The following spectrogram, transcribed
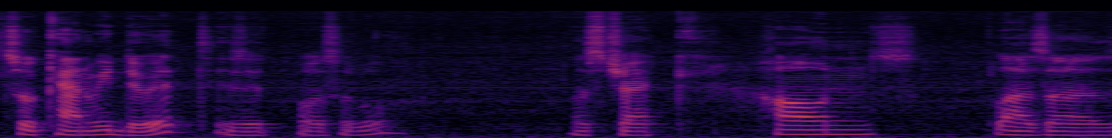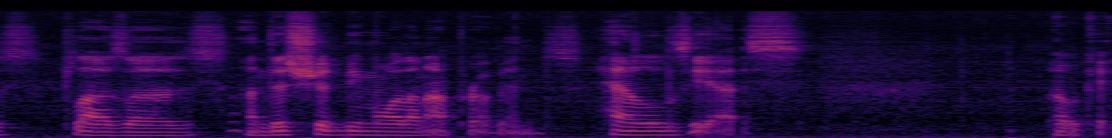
So can we do it? Is it possible? Let's check. Hounds, plazas, plazas. And this should be more than our province. Hells, yes. Okay.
